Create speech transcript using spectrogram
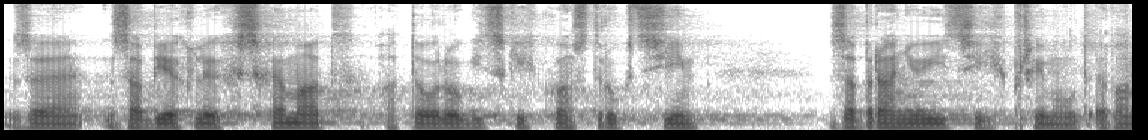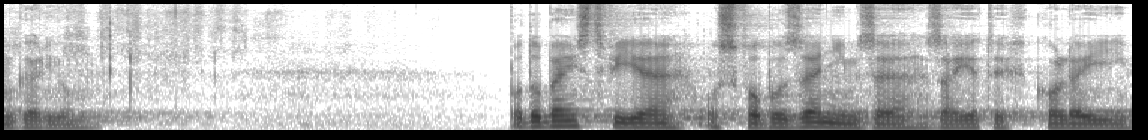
ze zabiegłych schemat a teologickich konstrukcji zabraniujących przyjmout Ewangelium. Podobeństwie je oswobodzeniem ze zajetych kolei,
